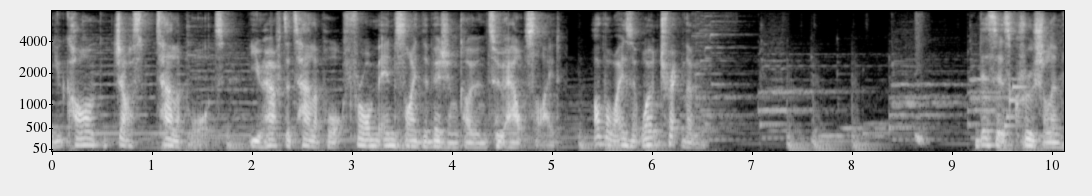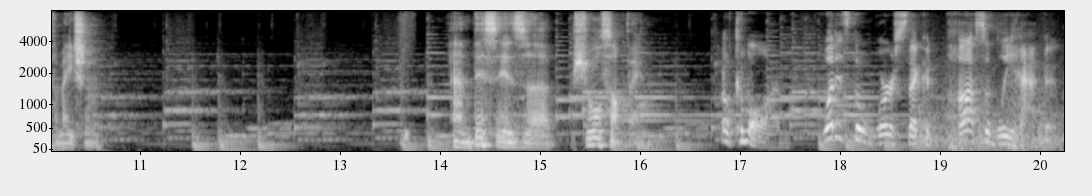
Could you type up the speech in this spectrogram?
You can't just teleport, you have to teleport from inside the vision cone to outside, otherwise it won't trick them. This is crucial information. And this is, uh, sure something. Oh, come on. What is the worst that could possibly happen?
